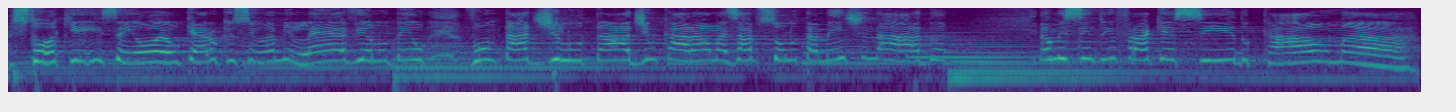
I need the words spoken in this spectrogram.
Estou aqui, Senhor, eu quero que o Senhor me leve. Eu não tenho vontade de lutar, de encarar mais absolutamente nada. Eu me sinto enfraquecido. Calma.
